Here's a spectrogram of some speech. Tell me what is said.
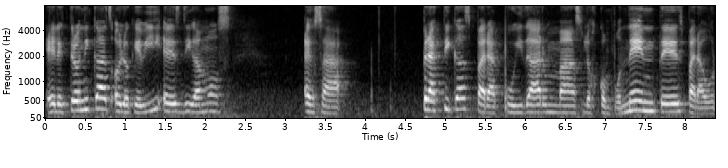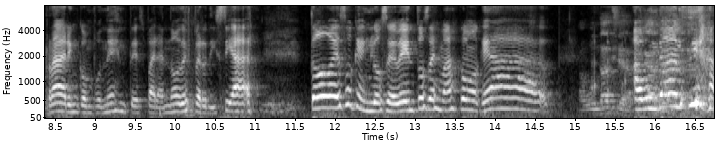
electrónicas o lo que vi es, digamos, o sea, prácticas para cuidar más los componentes, para ahorrar en componentes, para no desperdiciar todo eso que en los eventos es más como que, ah, Abundancia. Abundancia.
